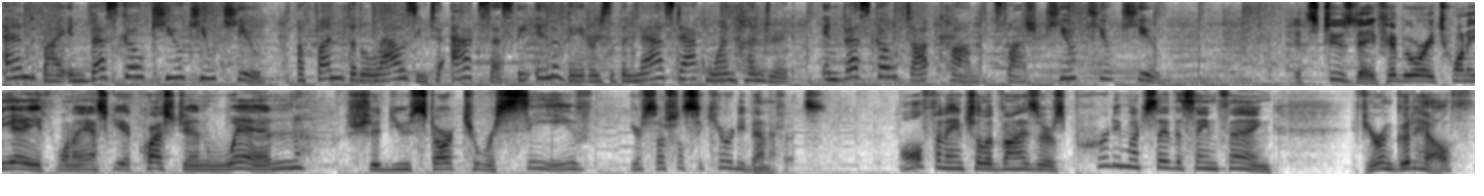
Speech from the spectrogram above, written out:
and by Invesco QQQ, a fund that allows you to access the innovators of the Nasdaq 100. Invesco.com/QQQ. It's Tuesday, February 28th, when I ask you a question when should you start to receive your Social Security benefits? All financial advisors pretty much say the same thing. If you're in good health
